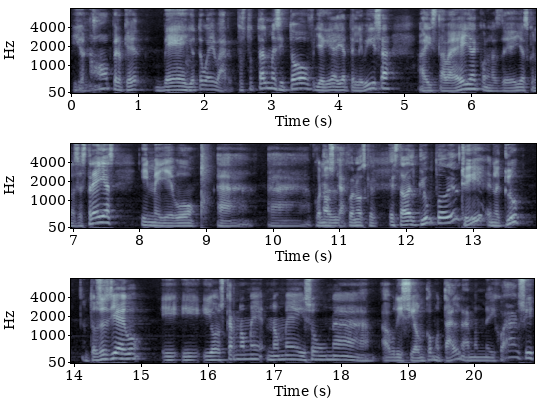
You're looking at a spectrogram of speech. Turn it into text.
Y yo, no, pero qué, ve, yo te voy a llevar. Pues total, me citó, llegué ahí a Televisa, ahí estaba ella con las de ellas, con las estrellas, y me llevó a, a- con Al- Oscar. Con Oscar. ¿Estaba el club todavía? Sí, en el club. Entonces llego y, y, y Oscar no me, no me hizo una audición como tal, nada más me dijo, ah, sí.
